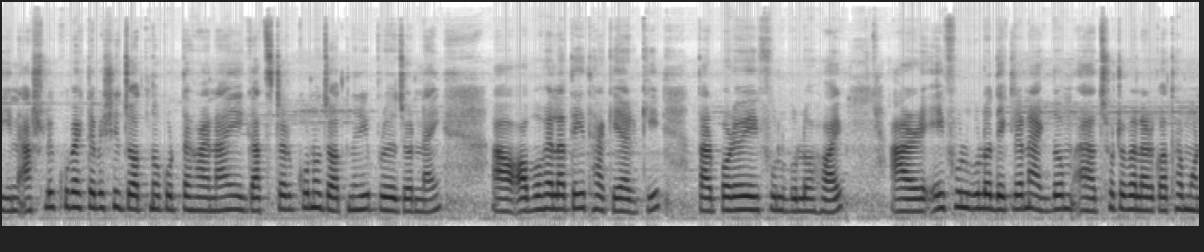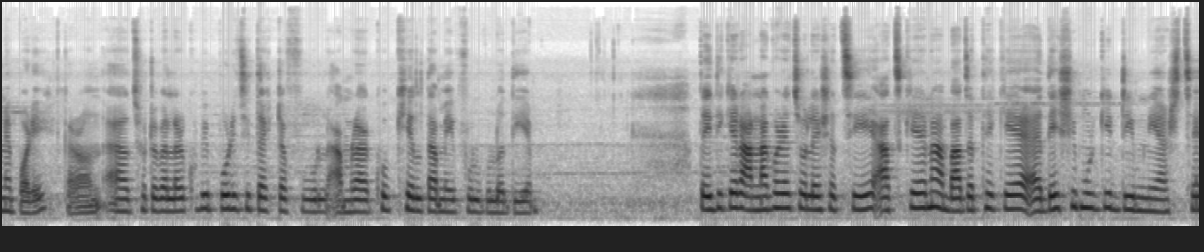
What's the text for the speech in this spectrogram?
দিন। আসলে খুব একটা বেশি যত্ন করতে হয় না, এই গাছটার কোনো যত্নেরই প্রয়োজন নাই। অবহেলাতেই থাকে আর কি, তারপরেও এই ফুলগুলো হয়। আর এই ফুলগুলো দেখলে না একদম ছোটবেলার কথা মনে পড়ে। কারণ ছোটবেলার খুবই পরিচিত একটা ফুল, আমরা খুব খেলতাম এই ফুলগুলো দিয়ে। তো এদিকে রান্নাঘরে চলে এসেছি। আজকে না বাজার থেকে দেশি মুরগির ডিম নিয়ে আসছে।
